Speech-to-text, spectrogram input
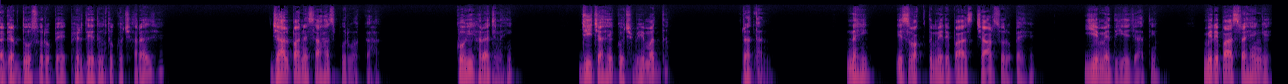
अगर दो सौ रुपये फिर दे दूँ तो कुछ हरज है? जालपा ने साहसपूर्वक कहा, कोई हरज नहीं। जी चाहे कुछ भी मत दो। रतन, नहीं, इस वक्त मेरे पास चार सौ रुपये है। ये मैं दिए जाती हूँ। मेरे पास रहेंगे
